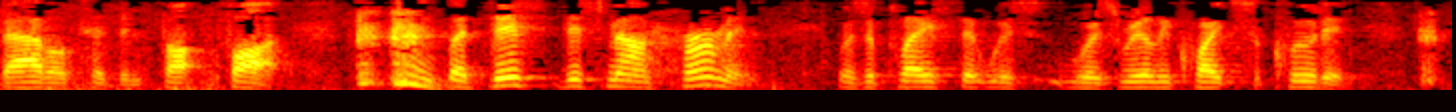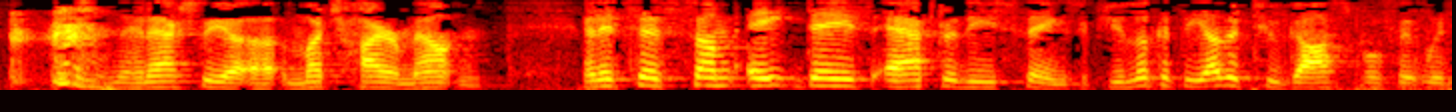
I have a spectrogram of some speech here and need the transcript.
battles had been fought. fought. but this this Mount Hermon was a place that was was really quite secluded, and actually a, a much higher mountain. And it says some eight days after these things. If you look at the other two Gospels, it would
